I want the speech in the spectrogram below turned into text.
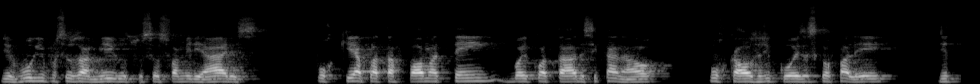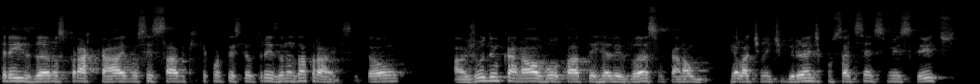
divulguem para os seus amigos, para os seus familiares, porque a plataforma tem boicotado esse canal por causa de coisas que eu falei de três anos para cá e vocês sabem o que aconteceu três anos atrás. Então, ajudem o canal a voltar a ter relevância, um canal relativamente grande, com 700 mil inscritos,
